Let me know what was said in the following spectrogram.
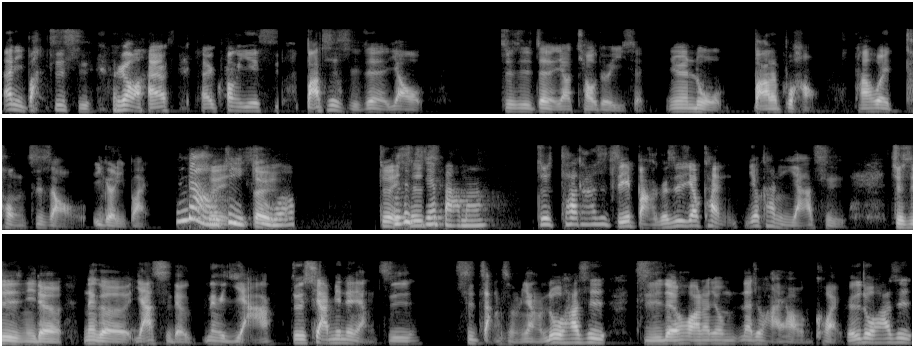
那你拔智齿，他干嘛还要来逛夜市？拔智齿真的要，就是真的要挑对医生，因为如果拔的不好，他会痛至少一个礼拜。那有技术哦？对，不是直接拔吗？就是他他是直接拔，可是要看要看你牙齿。”就是你的那个牙齿的那个牙，就是下面那两只是长什么样？如果它是直的话，那就那就还好，很快。可是如果它是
